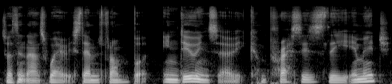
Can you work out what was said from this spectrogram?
So I think that's where it stems from. But in doing so, it compresses the image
